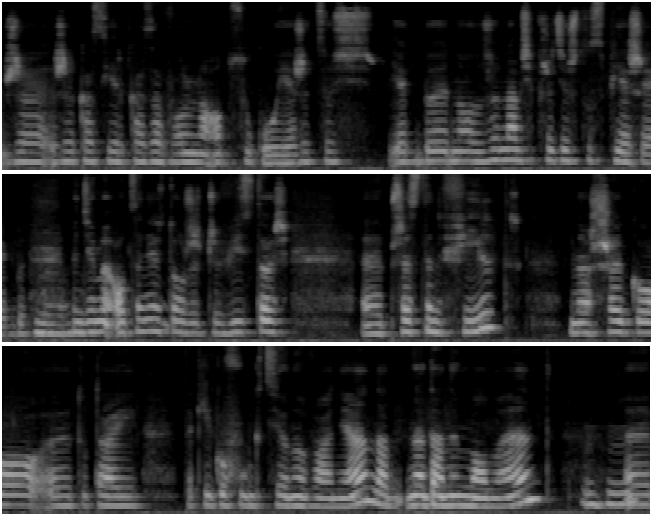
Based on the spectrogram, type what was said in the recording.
że, że kasjerka za wolno obsługuje, że coś jakby, no, że nam się przecież to spieszy. Jakby no. Będziemy oceniać tą rzeczywistość e, przez ten filtr naszego e, tutaj takiego funkcjonowania na, na dany moment, mhm. e,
